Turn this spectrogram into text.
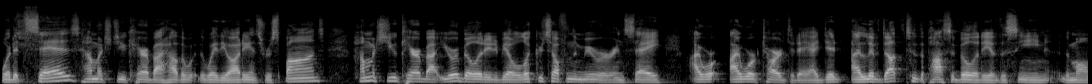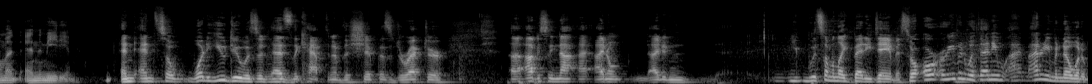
what it says? How much do you care about how the, the way the audience responds? How much do you care about your ability to be able to look yourself in the mirror and say, "I, wor- I worked hard today. I did. I lived up to the possibility of the scene, the moment, and the medium." And and so, what do you do as a, as the captain of the ship, as a director? Uh, obviously, not. I, I don't. I didn't. With someone like Bette Davis, or or, or even with any, I, I don't even know what. A,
